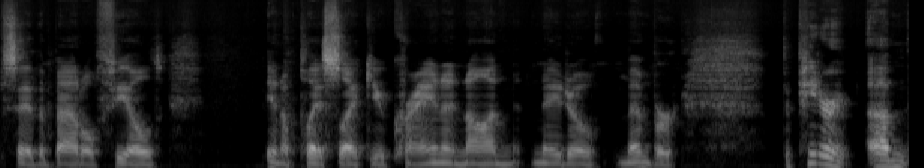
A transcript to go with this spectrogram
say, the battlefield in a place like Ukraine, a non NATO member. But, Peter, um,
